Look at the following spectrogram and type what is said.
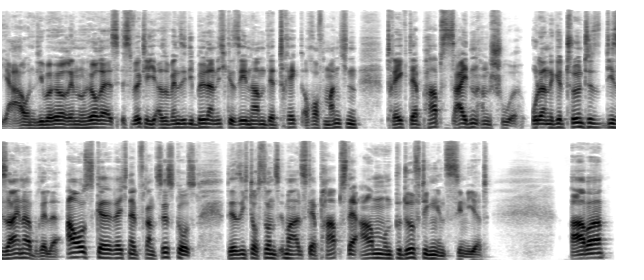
Ja, und liebe Hörerinnen und Hörer, es ist wirklich, also wenn Sie die Bilder nicht gesehen haben, der trägt auch auf manchen, trägt der Papst Seidenhandschuhe oder eine getönte Designerbrille. Ausgerechnet Franziskus, der sich doch sonst immer als der Papst der Armen und Bedürftigen inszeniert. Aber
